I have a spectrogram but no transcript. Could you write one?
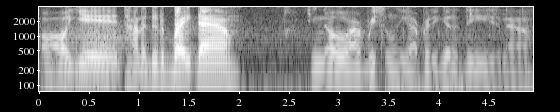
Oh yeah, time to do the breakdown. You know, I recently got pretty good at these now.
